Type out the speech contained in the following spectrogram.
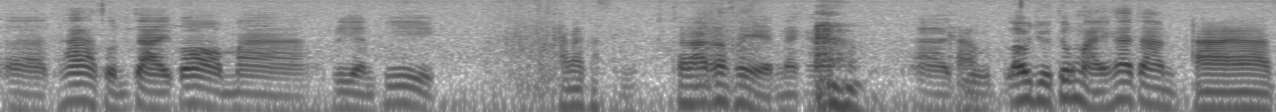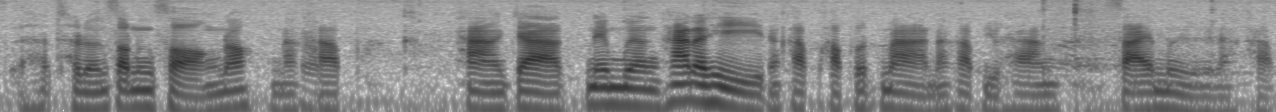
เอ่อถ้าสนใจก็มาเรียนที่คณะเกษตรคณะเกษตรนะครับอ่าครับอยู่เราอยู่ตรงไหนครับอาจารย์อ่าถนนสองหนึ่งสองเนาะนะครับ ห่างจากในเมือง 5 นาทีนะครับขับรถมานะครับอยู่ทางซ้ายมือนะครับ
